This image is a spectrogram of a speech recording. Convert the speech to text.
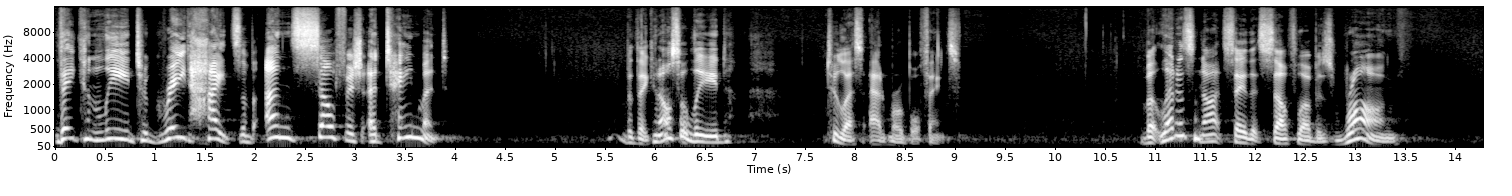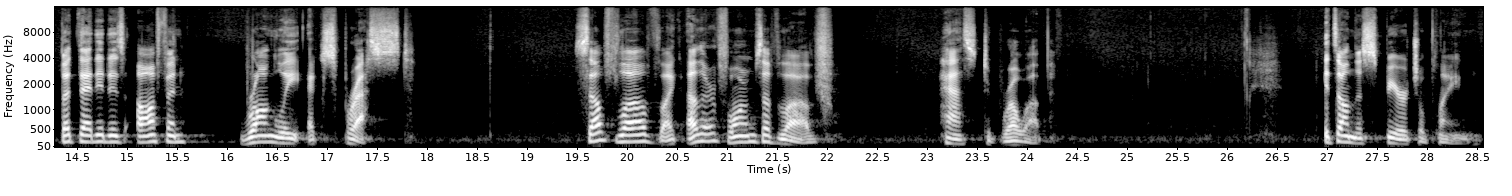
They can lead to great heights of unselfish attainment, but they can also lead to less admirable things. But let us not say that self love is wrong, but that it is often wrongly expressed. Self love, like other forms of love, has to grow up. It's on the spiritual plane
